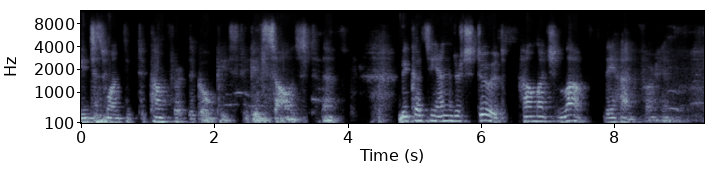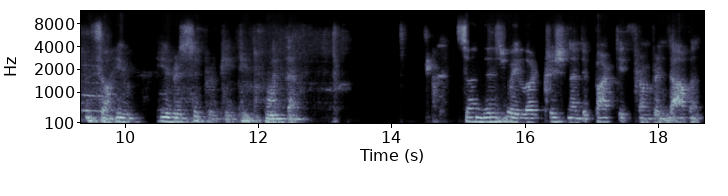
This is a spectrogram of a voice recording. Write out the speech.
He just wanted to comfort the gopis, to give solace to them. Because he understood how much love they had for him. So he he reciprocated with them. So in this way, Lord Krishna departed from Vrindavan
